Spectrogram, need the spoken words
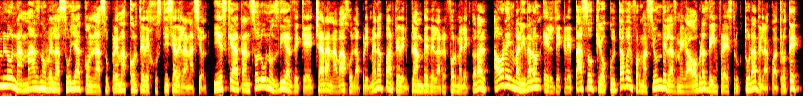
AMLO nada más no ve la suya con la Suprema Corte de Justicia de la Nación. Y es que a tan solo unos días de que echaran abajo la primera parte del Plan B de la reforma electoral, ahora invalidaron el decretazo que ocultaba información de las megaobras de infraestructura de la 4T.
